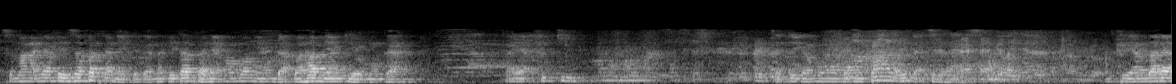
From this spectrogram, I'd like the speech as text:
Semangatnya filsafat kan itu karena kita banyak ngomong yang tidak paham yang diomongkan. Kayak Vicky. Jadi kamu ngomong apa tapi tidak jelas. Di antara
